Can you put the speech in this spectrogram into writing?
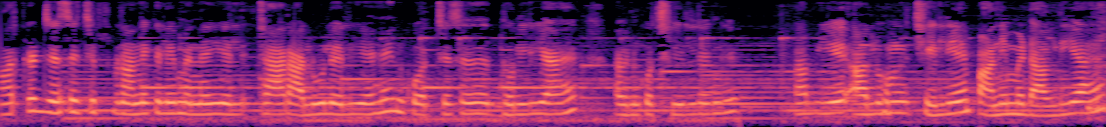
मार्केट जैसे चिप्स बनाने के लिए मैंने ये चार आलू ले लिए हैं, इनको अच्छे से धुल लिया है, अब इनको छील लेंगे। अब ये आलू हमने छील लिए हैं, पानी में डाल दिया है।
